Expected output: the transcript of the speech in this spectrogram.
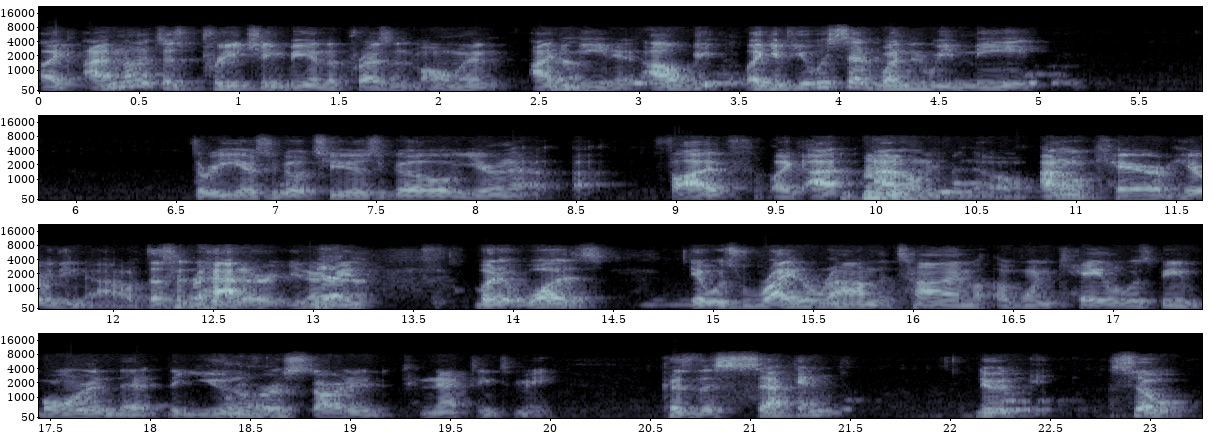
like, I'm not just preaching being the present moment. I yeah. mean it. I'll be like, if you said, when did we meet? Three years ago, two years ago, a year and a five. Like I, mm-hmm. I don't even know. I don't care. I'm here with you now. It doesn't right. matter. You know yeah. what I mean? But it was, it was right around the time of when Kayla was being born that the universe started connecting to me. Because the second, dude, so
